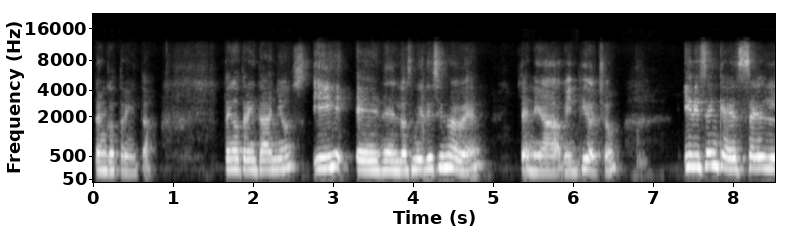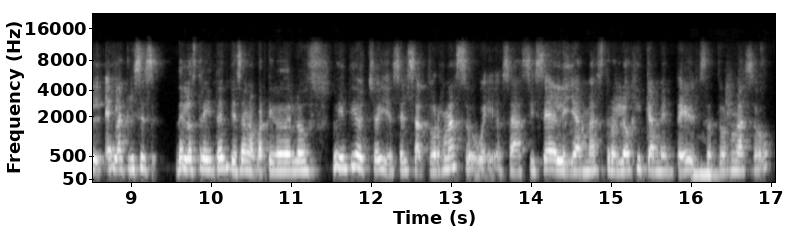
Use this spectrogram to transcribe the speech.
Tengo 30. Tengo 30 años y en el 2019 tenía 28 y dicen que es, el, es la crisis de los 30 empiezan a partir de los 28 y es el Saturnazo, güey. O sea, así se le llama astrológicamente el Saturnazo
